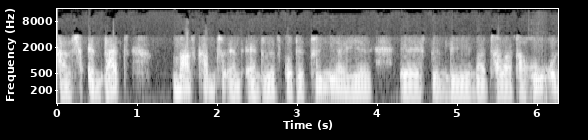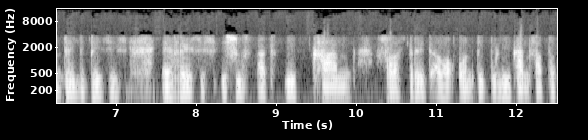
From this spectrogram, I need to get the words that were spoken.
culture, and that must come to an end. We have got a premier here, uh, Stanley Mathabatha, who on daily basis uh, raises issues that we can't frustrate our own people. We can't support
